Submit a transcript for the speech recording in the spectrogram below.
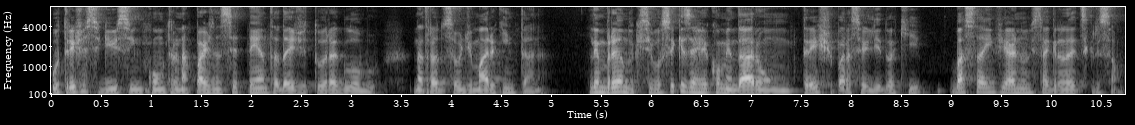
O trecho a seguir se encontra na página 70 da editora Globo, na tradução de Mário Quintana. Lembrando que se você quiser recomendar um trecho para ser lido aqui, basta enviar no Instagram da descrição.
